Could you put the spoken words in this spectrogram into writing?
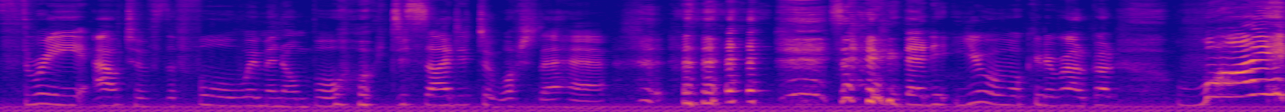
three out of the four women on board decided to wash their hair. so then you were walking around going, Why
